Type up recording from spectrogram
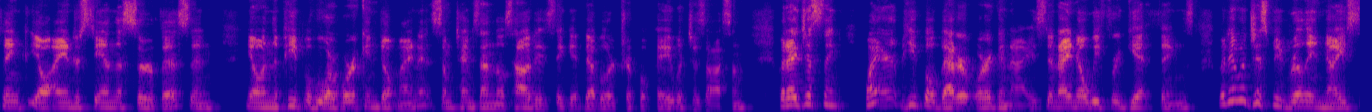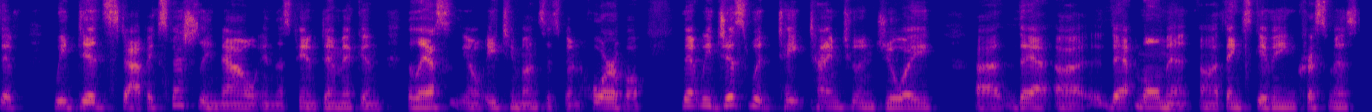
think, you know, I understand the service and, you know, and the people who are working don't mind it. Sometimes on those holidays, they get double or triple pay, which is awesome. But I just think, why aren't people better organized? And I know we forget things, but it would just be really nice if we did stop, especially now in this pandemic and the last, you know, 18 months has been horrible, that we just would take time to enjoy uh, that uh, that moment, uh, Thanksgiving, Christmas,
